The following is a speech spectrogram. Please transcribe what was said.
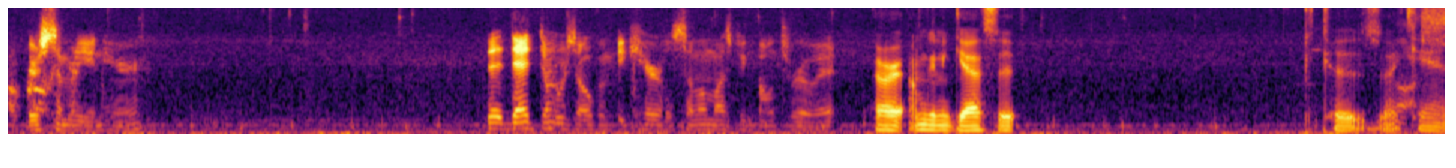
Oh, there's somebody in here. That that door's open. Be careful. Someone must be going through it. All right, I'm gonna gas it because I oh, can.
